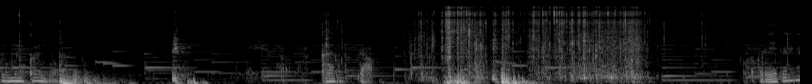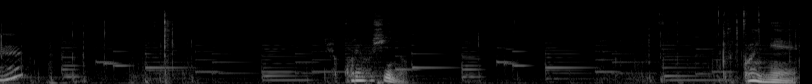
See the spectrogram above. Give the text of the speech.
こになんかあんの？これだな。これ欲しいの。すごいね。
